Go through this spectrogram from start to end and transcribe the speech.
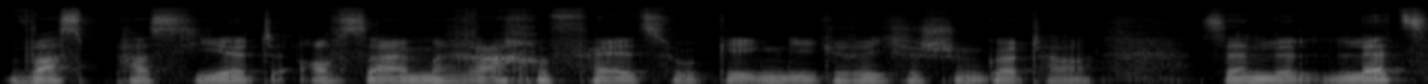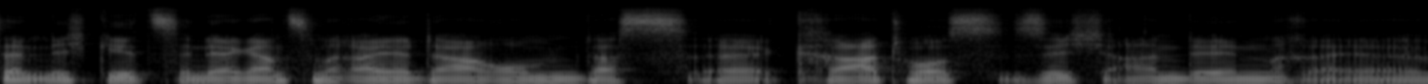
was passiert auf seinem Rachefeldzug gegen die griechischen Götter. Denn letztendlich geht es in der ganzen Reihe darum, dass äh, Kratos sich an den äh,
